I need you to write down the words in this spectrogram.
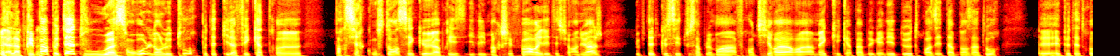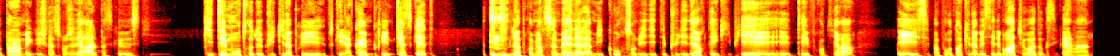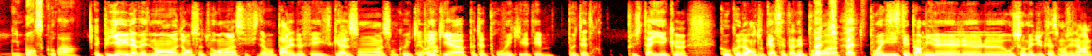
et à la prépa peut-être ou à son rôle dans le tour. Peut-être qu'il a fait quatre euh, par circonstance et qu'après il il marchait fort, il était sur un nuage. Mais peut-être que c'est tout simplement un franc-tireur, un mec qui est capable de gagner deux, trois étapes dans un tour et, et peut-être pas un mec du classement général parce que ce qui, qui démontre depuis qu'il a pris, parce qu'il a quand même pris une casquette la première semaine à la mi-course, on lui dit t'es plus leader, t'es équipier et t'es franc-tireur. Et c'est pas pour autant qu'il a baissé les bras, tu vois. Donc c'est quand même un immense coureur. hein. Et puis il y a eu l'avènement euh, durant ce tour, on en a suffisamment parlé de Félix Gall, son, son coéquipier, voilà. qui a peut-être prouvé qu'il était peut-être plus taillé que qu'Oconnor, en tout cas cette année, pour, Bah, tu- euh, bah, tu- pour exister parmi le- au sommet du classement général.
